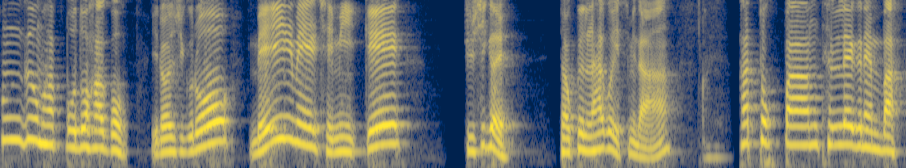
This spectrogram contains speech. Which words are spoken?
현금 확보도 하고 이런 식으로 매일매일 재미있게 주식을 접근을 하고 있습니다. 카톡방, 텔레그램방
